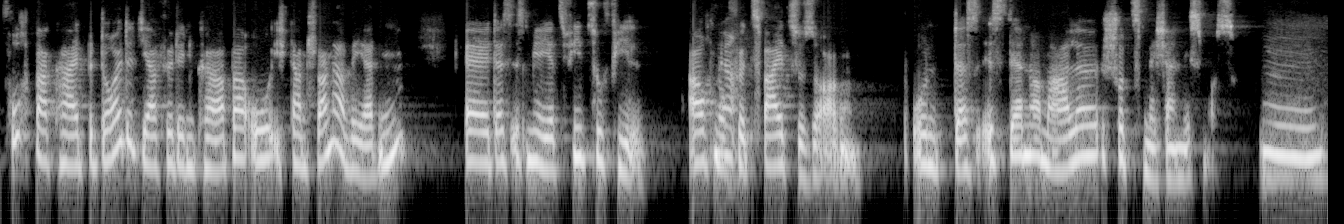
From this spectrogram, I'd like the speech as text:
Fruchtbarkeit bedeutet ja für den Körper, oh, ich kann schwanger werden. Äh, das ist mir jetzt viel zu viel. Auch noch ja. für zwei zu sorgen. Und das ist der normale Schutzmechanismus. Mhm.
